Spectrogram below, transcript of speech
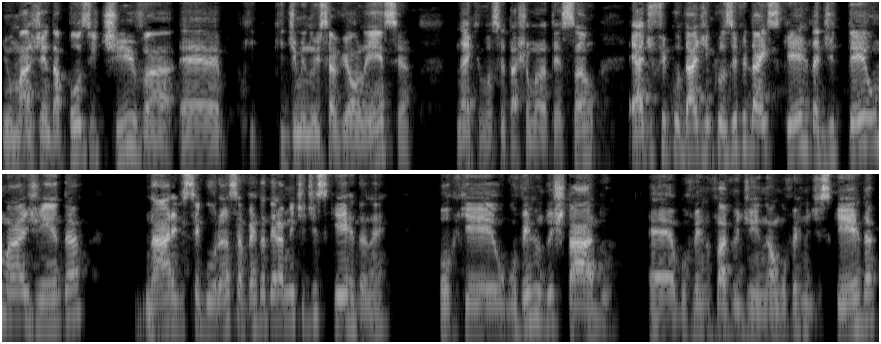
em uma agenda positiva é, que, que diminuísse a violência, né, que você está chamando a atenção, é a dificuldade, inclusive, da esquerda de ter uma agenda na área de segurança verdadeiramente de esquerda, né? Porque o governo do Estado, é, o governo Flávio Dino, é um governo de esquerda,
